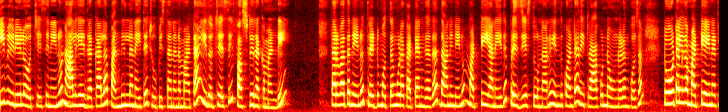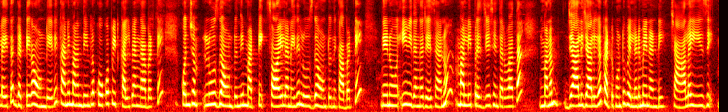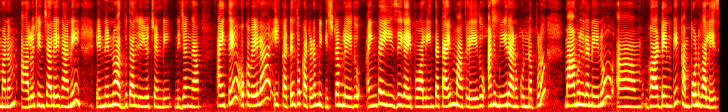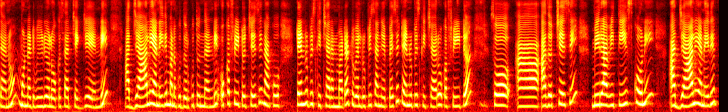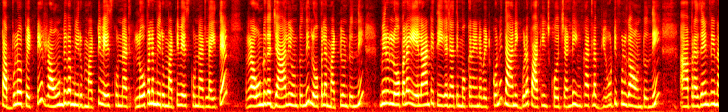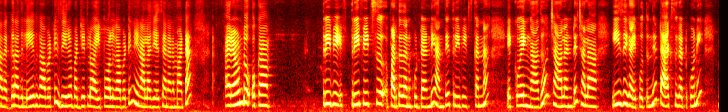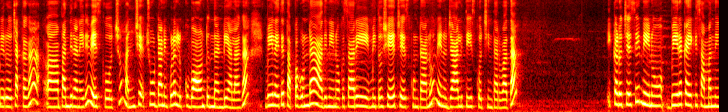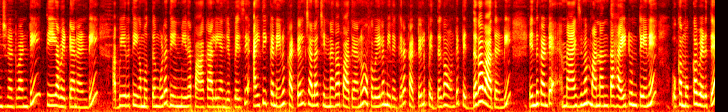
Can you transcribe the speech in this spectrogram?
ఈ వీడియోలో వచ్చేసి నేను నాలుగైదు రకాల పందిళ్ళను అయితే చూపిస్తానన్నమాట ఇది వచ్చేసి ఫస్ట్ రకం అండి. తర్వాత నేను థ్రెడ్ మొత్తం కూడా కట్టాను కదా దాన్ని నేను మట్టి అనేది ప్రెస్ చేస్తున్నాను ఎందుకంటే అది రాకుండా ఉండడం కోసం టోటల్గా మట్టి అయినట్లయితే గట్టిగా ఉండేది. కానీ మనం దీంట్లో కోకోపీట్ కలిపాం కాబట్టి కొంచెం లూజ్గా ఉంటుంది. మట్టి సాయిల్ అనేది లూజ్గా ఉంటుంది కాబట్టి నేను ఈ విధంగా చేశాను. మళ్ళీ ప్రెస్ చేసిన తర్వాత మనం జాలి జాలిగా కట్టుకుంటూ వెళ్ళడమేనండి. చాలా ఈజీ మనం ఆలోచించాలే కానీ ఎన్నెన్నో అద్భుతాలు చేయొచ్చండి. నిజంగా అయితే ఒకవేళ ఈ కట్టెలతో కట్టడం మీకు ఇష్టం లేదు ఇంకా ఈజీగా అయిపోవాలి ఇంత టైం మాకు లేదు అని మీరు అనుకున్నప్పుడు మామూలుగా నేను గార్డెన్కి కంపౌండ్ వాళ్ళు వేసాను. మొన్నటి వీడియోలో ఒకసారి చెక్ చేయండి. ఆ జాలి అనేది మనకు దొరుకుతుందండి. ఒక ఫీట్ వచ్చేసి నాకు టెన్ రూపీస్కి ఇచ్చారనమాట ట్వెల్వ్ రూపీస్ అని చెప్పేసి టెన్ రూపీస్కి ఇచ్చారు ఒక ఫీట్. సో అది వచ్చేసి మీరు అవి తీసుకొని ఆ జాలి అనేది టబ్బులో పెట్టి రౌండ్గా మీరు మట్టి వేసుకున్న లోపల మీరు మట్టి వేసుకున్నట్లయితే రౌండ్గా జాలి ఉంటుంది లోపల మట్టి ఉంటుంది. మీరు లోపల ఎలాంటి తీగజాతి మొక్కనైనా పెట్టుకొని దానికి కూడా పాకించుకోవచ్చు అండి ఇంకా అట్లా బ్యూటిఫుల్గా ఉంటుంది. ప్రజెంట్లీ నా దగ్గర అది లేదు కాబట్టి జీరో బడ్జెట్లో అయిపోవాలి కాబట్టి నేను అలా చేశాను అనమాట అరౌండ్ ఒక త్రీ ఫీ త్రీ ఫీట్స్ పడుతుంది అనుకుంటా అండి. అంతే త్రీ ఫీట్స్ కన్నా ఎక్కువేం కాదు. చాలా అంటే చాలా ఈజీగా అయిపోతుంది. ట్యాక్స్ కట్టుకొని మీరు చక్కగా పందిరి అనేది వేసుకోవచ్చు. మంచిగా చూడడానికి కూడా లుక్ బాగుంటుందండి అలాగా. వీలైతే తప్పకుండా అది నేను ఒకసారి మీతో షేర్ చేసుకుంటాను. నేను జాలి తీసుకొచ్చిన తర్వాత ఇక్కడ వచ్చేసి నేను బీరకాయకి సంబంధించినటువంటి తీగ పెట్టానండి. ఆ బీర తీగ మొత్తం కూడా దీని మీద పాకాలి అని చెప్పేసి. అయితే ఇక్కడ నేను కట్టెలు చాలా చిన్నగా పాతాను. ఒకవేళ మీ దగ్గర కట్టెలు పెద్దగా ఉంటే పెద్దగా పాతండి. ఎందుకంటే మ్యాక్సిమం మనంత హైట్ ఉంటేనే ఒక మొక్క పెడితే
